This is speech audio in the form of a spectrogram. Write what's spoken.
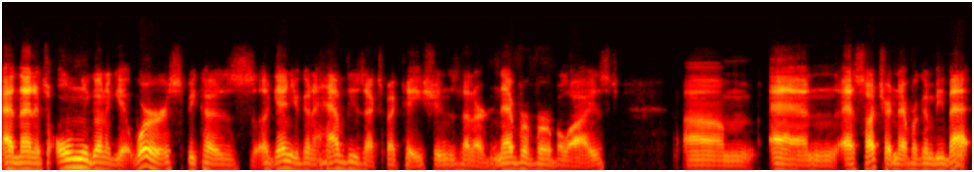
And then it's only going to get worse because again you're going to have these expectations that are never verbalized um, and as such are never going to be met.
